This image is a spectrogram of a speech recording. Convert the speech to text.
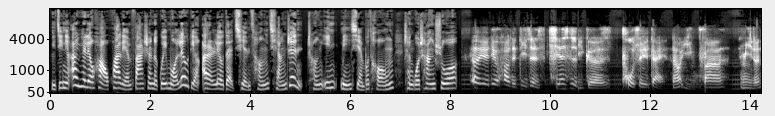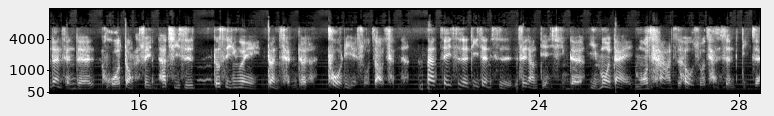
与今年二月六号花莲发生的规模六点二六的浅层强震成因明显不同。陈国昌说：“二月六号的地震先是一个破碎带，然后引发米伦断层的活动，所以它其实都是因为断层的。”破裂所造成的。那这一次的地震是非常典型的隐末带摩擦之后所产生的地震。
